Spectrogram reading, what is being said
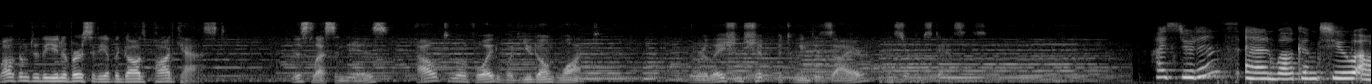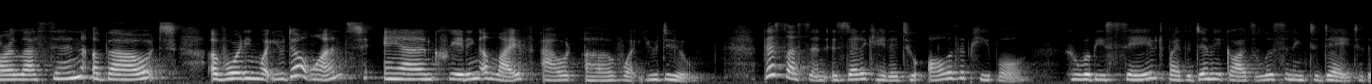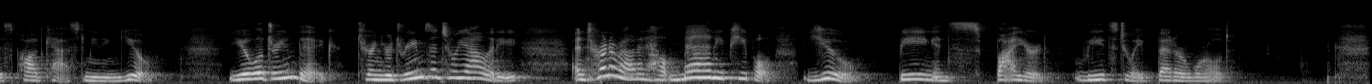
Welcome to the University of the Gods podcast. This lesson is How to Avoid What You Don't Want The Relationship Between Desire and Circumstances. Hi, students, and welcome to our lesson about avoiding what you don't want and creating a life out of what you do. This lesson is dedicated to all of the people who will be saved by the demigods listening today to this podcast, meaning you. You will dream big, turn your dreams into reality, and turn around and help many people. You, being inspired, leads to a better world.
